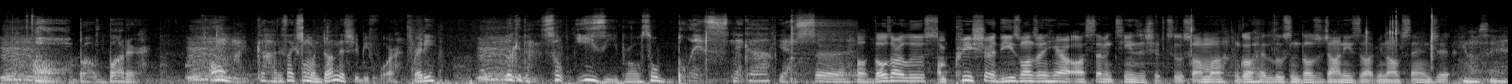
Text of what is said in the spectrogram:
Oh, bro, butter. Oh my God, it's like someone done this shit before. Ready? Look at that, it's so easy, bro. So bliss, nigga. Yes, sir. So those are loose. I'm pretty sure these ones in here are 17s and shit too. So I'm gonna go ahead and loosen those Johnnies up, you know what I'm saying, jit? You know what I'm saying?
